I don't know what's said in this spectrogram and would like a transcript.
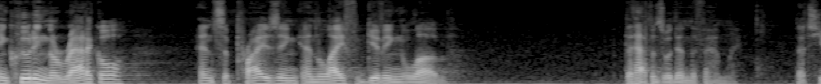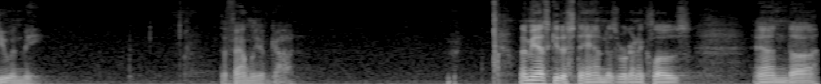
including the radical and surprising and life giving love that happens within the family. That's you and me, the family of God. Let me ask you to stand as we're going to close. And uh,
